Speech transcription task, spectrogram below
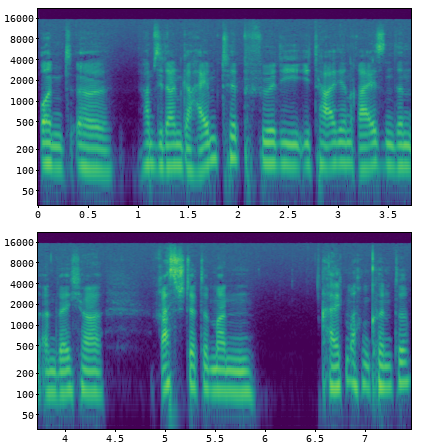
Und äh, haben Sie da einen Geheimtipp für die Italienreisenden, an welcher Raststätte man Halt machen könnte?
